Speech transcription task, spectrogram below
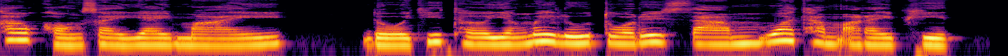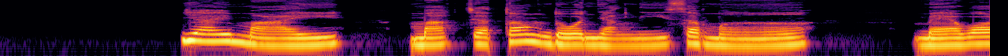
ข้าวของใส่ใยไหม โดยที่เธอยังไม่รู้ตัวด้วยซ้ำว่าทำอะไรผิด ยายไหมมักจะต้องโดนอย่างนี้เสมอ แม้ว่า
